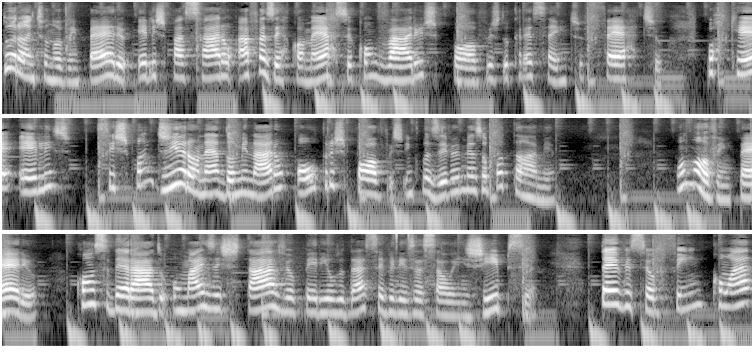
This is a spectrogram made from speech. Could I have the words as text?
durante o Novo Império, eles passaram a fazer comércio com vários povos do crescente fértil, porque eles se expandiram, né? dominaram outros povos, inclusive a Mesopotâmia. O Novo Império considerado o mais estável período da civilização egípcia, teve seu fim com a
